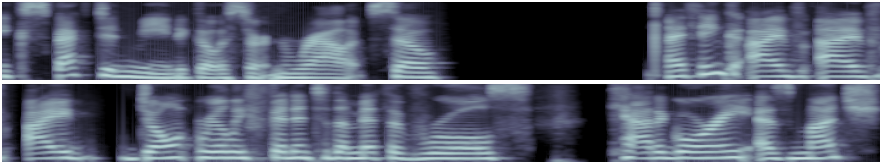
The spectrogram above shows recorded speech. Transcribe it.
expected me to go a certain route. So I think I've I've I don't really fit into the myth of rules category as much.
